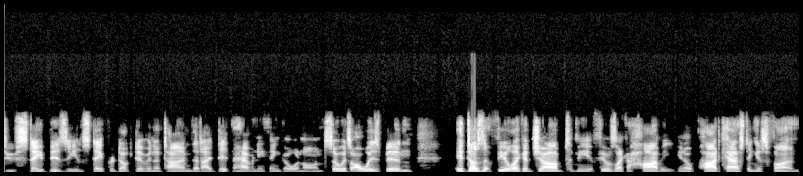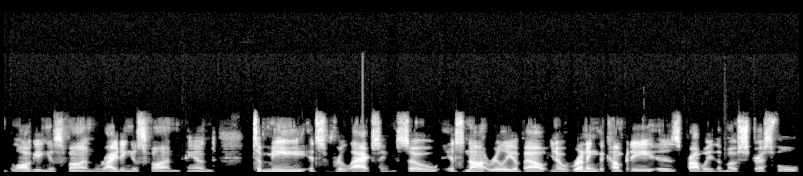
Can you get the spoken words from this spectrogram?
to stay busy and stay productive in a time that I didn't have anything going on. So it's always been it doesn't feel like a job to me. It feels like a hobby. You know, podcasting is fun, blogging is fun, writing is fun, and to me, it's relaxing. So it's not really about, you know, running the company is probably the most stressful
